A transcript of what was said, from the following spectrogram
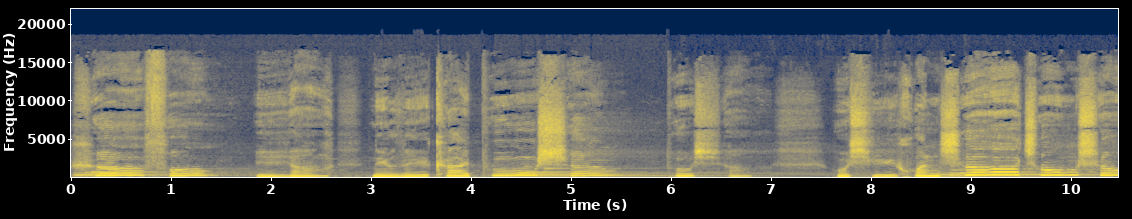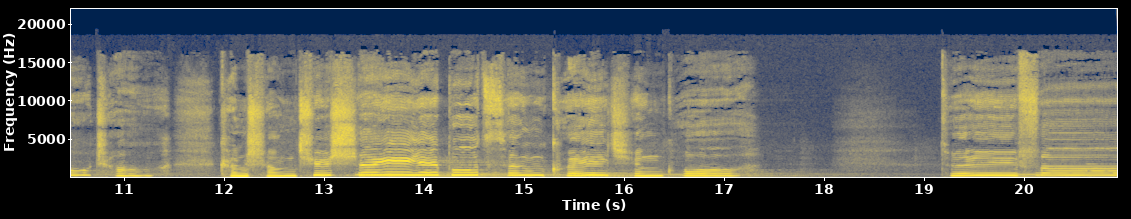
和风一样，你离开不声不响。我喜欢这这种收场看上去谁也不曾亏欠过。对方。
